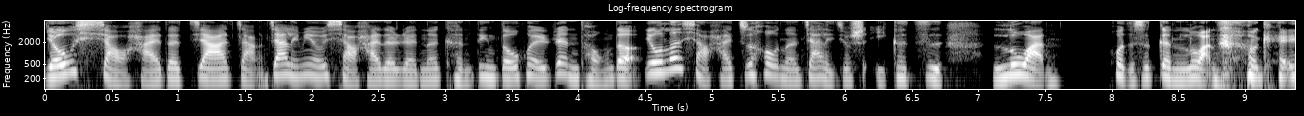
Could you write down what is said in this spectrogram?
有小孩的家长，家里面有小孩的人呢，肯定都会认同的。有了小孩之后呢，家里就是一个字乱。或者是更乱，OK，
